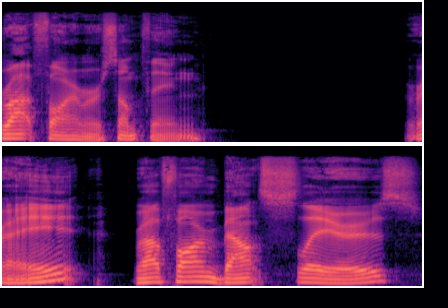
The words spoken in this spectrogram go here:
Rot Farm or something. Right? Rot Farm, bounce Slayers.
